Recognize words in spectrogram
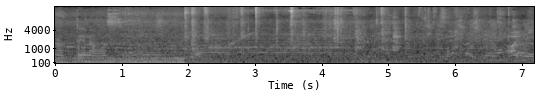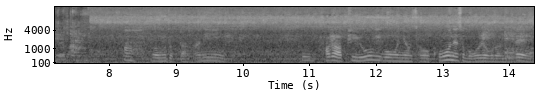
라떼 나왔어요. 아 너무 덥다. 아니 그 바로 앞이 요오기 공원이어서 공원에서 먹으려고 그러는데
